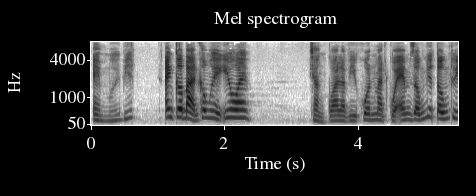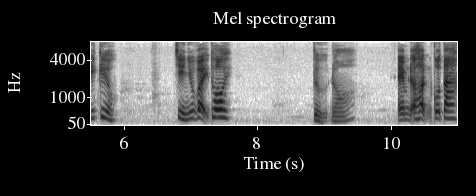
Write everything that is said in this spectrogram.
em mới biết anh cơ bản không hề yêu em. Chẳng qua là vì khuôn mặt của em giống như Tống Thúy Kiều. Chỉ như vậy thôi. Từ đó, em đã hận cô ta.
